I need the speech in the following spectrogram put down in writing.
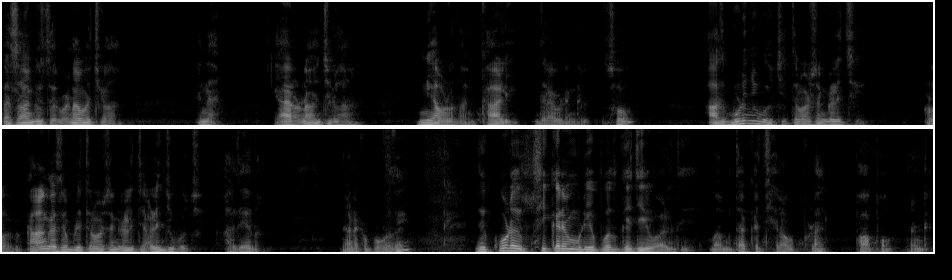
பெசாங்குசர் வேணால் வச்சுக்கலாம். என்ன? யார் வேணால் வச்சுக்கலாம். நீ அவ்வளோதான் காலி திராவிடங்கள். ஸோ அது முடிஞ்சு போச்சு. இத்தனை வருஷம் கழித்து அவ்வளோ காங்கிரஸ் எப்படி இத்தனை வருஷம் கழித்து அழிஞ்சு போச்சு? அதே தான். நடக்க போகுது. இது கூட சீக்கிரமே முடிய போது கெஜ்ரிவால்து மம்தா கட்சியெல்லாம் உட்பட. பார்ப்போம். நன்றி.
